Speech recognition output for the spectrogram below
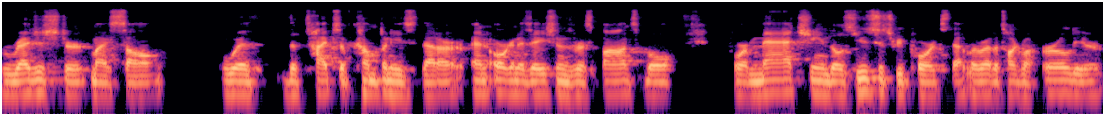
registered my song with the types of companies that are and organizations responsible for matching those usage reports that Loretta talked about earlier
